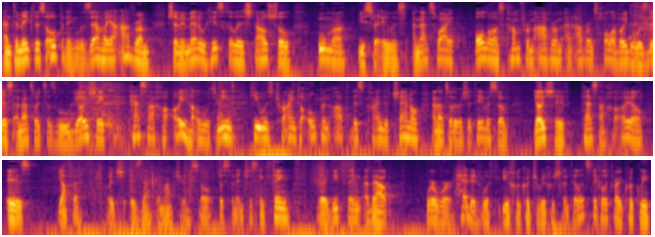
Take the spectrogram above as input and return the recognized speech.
and to make this opening, Lezehaya Avram, Shemimenu Hischel Ishtalshel Uma Yisraelis. And that's why all of us come from Avram, and Avram's whole avodah was this, and that's why it says Pesach Ha'oyhel, which means he was trying to open up this kind of channel, and that's why the Rosh of Yoshev Pesach Ha'oyhel is Yafe, which is that gematria. So just an interesting thing, very deep thing about where we're headed with Yichud Kutrabichu Let's take a look very quickly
